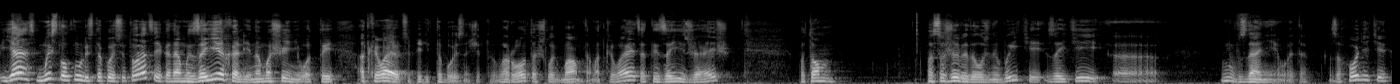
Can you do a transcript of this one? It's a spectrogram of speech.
я, мы столкнулись с такой ситуацией, когда мы заехали на машине, вот ты, открываются перед тобой, значит, ворота, шлагбаум там открывается, ты заезжаешь, потом пассажиры должны выйти, зайти э, ну, в здание в это, заходите,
